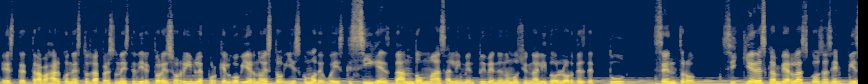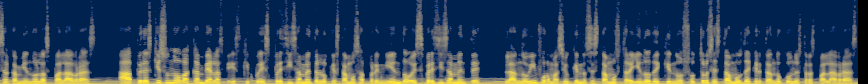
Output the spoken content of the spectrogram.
este, trabajar con esta otra persona y este director es horrible porque el gobierno esto, y es como de, güey, es que sigues dando más alimento y veneno emocional y dolor desde tu centro. Si quieres cambiar las cosas, empieza cambiando las palabras. Ah, pero es que eso no va a cambiar las... Es que es precisamente lo que estamos aprendiendo, es precisamente la nueva información que nos estamos trayendo de que nosotros estamos decretando con nuestras palabras.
